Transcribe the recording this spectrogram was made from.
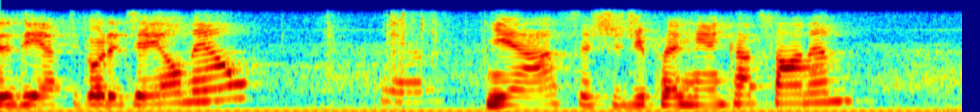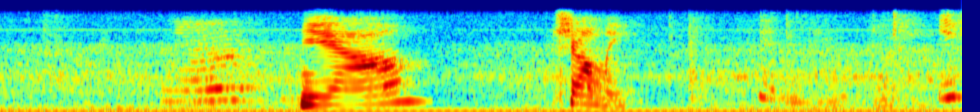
Does he have to go to jail now? Yeah. Yeah, so should you put handcuffs on him? Yeah. Yeah? Show me. He's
